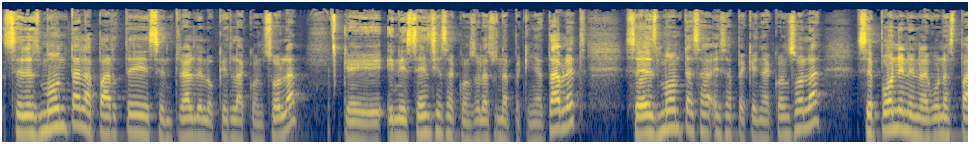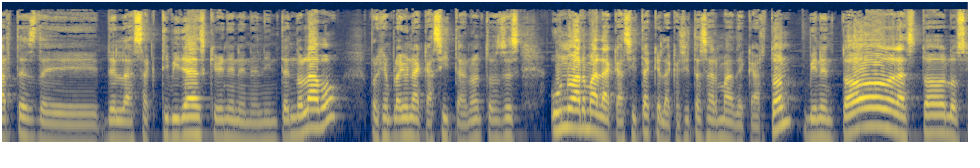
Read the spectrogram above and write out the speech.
se desmonta la parte central de lo que es la consola, que en esencia esa consola es una pequeña tablet, se desmonta esa, esa pequeña consola, se ponen en algunas partes de, de, las actividades que vienen en el Nintendo Labo, por ejemplo hay una casita, ¿no? Entonces uno arma la casita, que la casita se arma de cartón, vienen todas las, todos los,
